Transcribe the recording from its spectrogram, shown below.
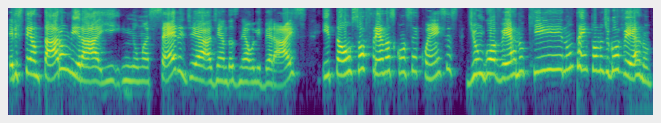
eles tentaram mirar aí em uma série de agendas neoliberais estão sofrendo as consequências de um governo que não tem plano de governo.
